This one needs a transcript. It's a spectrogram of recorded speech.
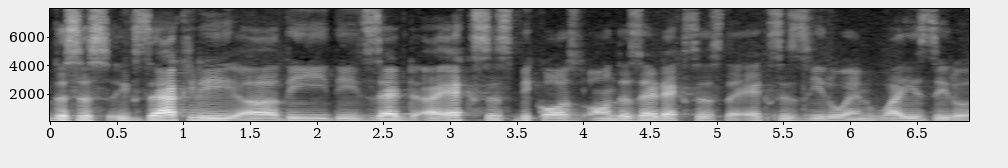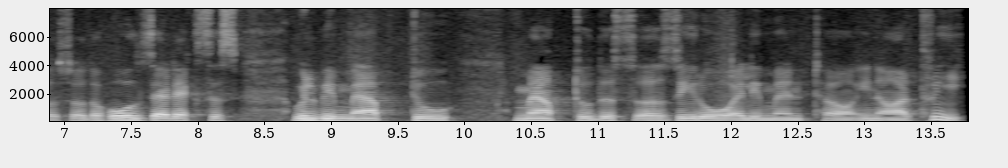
this is exactly uh, the, the z axis because on the z axis the x is 0 and y is 0. So, the whole z axis will be mapped to map to this uh, 0 element uh, in R 3.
